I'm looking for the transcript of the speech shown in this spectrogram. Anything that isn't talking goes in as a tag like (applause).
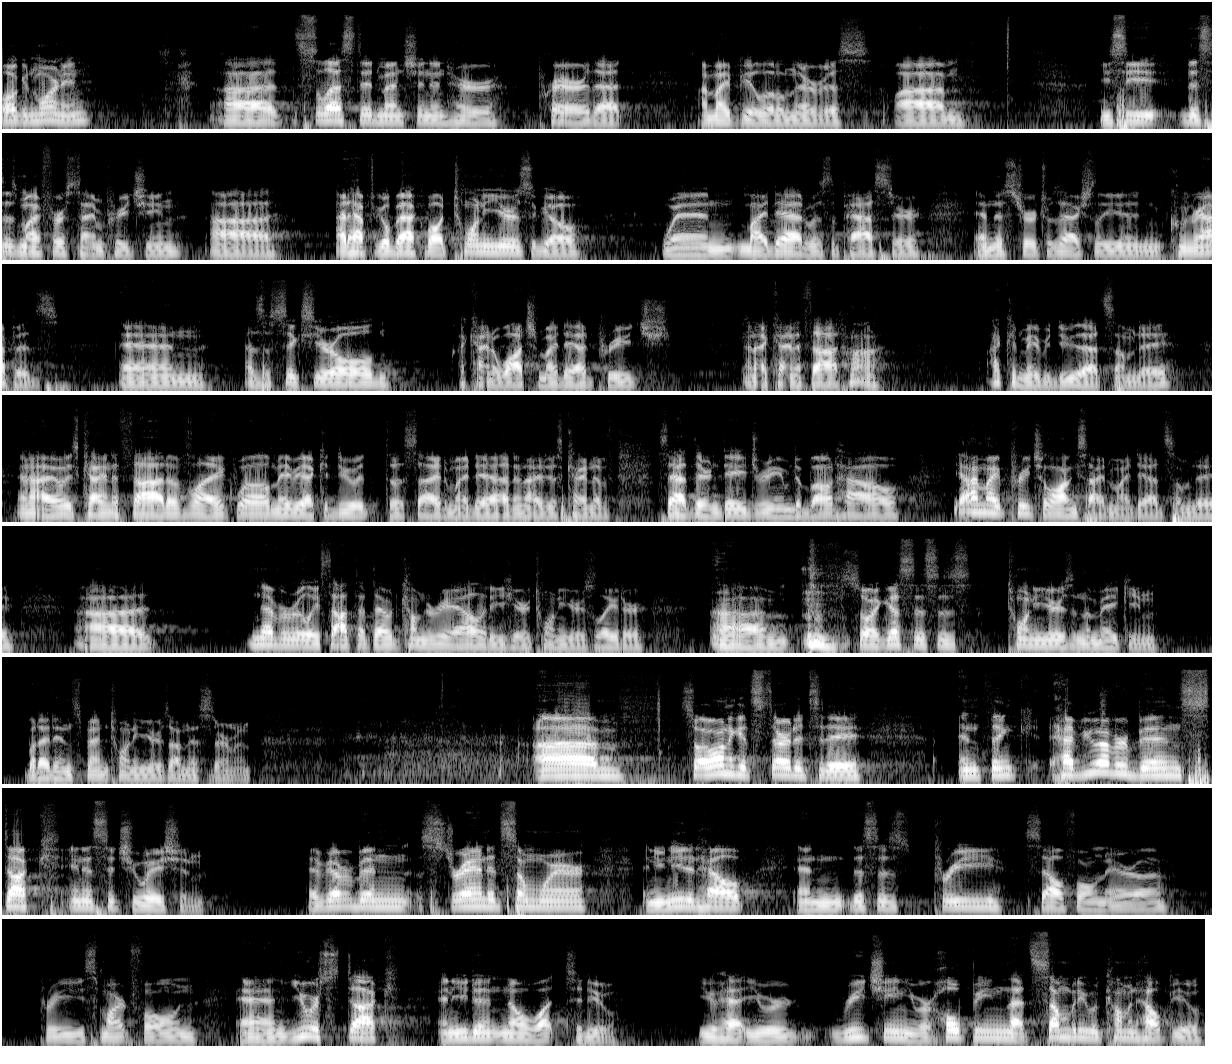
Well, good morning. Uh, Celeste did mention in her prayer that I might be a little nervous. Um, you see, this is my first time preaching. Uh, I'd have to go back about 20 years ago when my dad was the pastor, and this church was actually in Coon Rapids. And as a six year old, I kind of watched my dad preach, and I kind of thought, huh, I could maybe do that someday. And I always kind of thought of like, well, maybe I could do it the side of my dad. And I just kind of sat there and daydreamed about how, yeah, I might preach alongside my dad someday. Uh, never really thought that that would come to reality here 20 years later. Um, (clears throat) so I guess this is 20 years in the making, but I didn't spend 20 years on this sermon. (laughs) Um, so I want to get started today and think have you ever been stuck in a situation? Have you ever been stranded somewhere and you needed help? And this is pre cell phone era, pre smartphone, and you were stuck and you didn't know what to do. You, had, you were reaching, you were hoping that somebody would come and help you,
